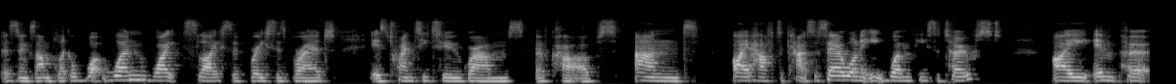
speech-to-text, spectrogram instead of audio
as an example. Like a one white slice of Brace's bread is 22 grams of carbs, and I have to count. So say I want to eat one piece of toast, I input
